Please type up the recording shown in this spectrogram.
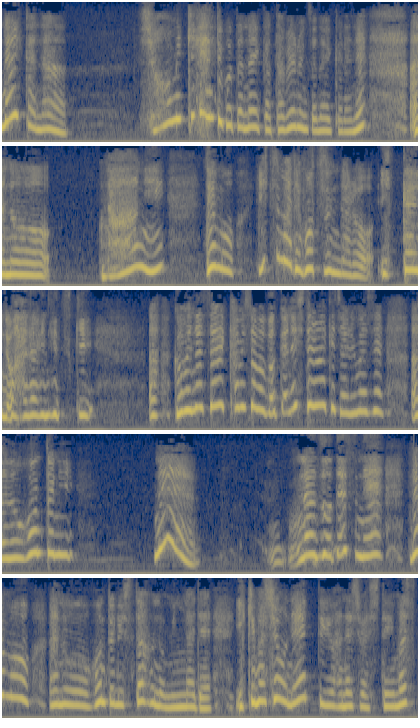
ないかな？賞味期限ってことはないから食べるんじゃないからね。あの、何？でも、いつまで持つんだろう？一回の払いにつき。あごめんなさい。神様バカにしてるわけじゃありません。あの本当にねえ謎ですね。でもあの本当にスタッフのみんなで行きましょうねっていう話はしています、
